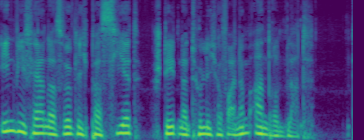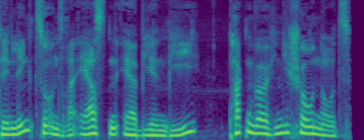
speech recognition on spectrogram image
Inwiefern das wirklich passiert, steht natürlich auf einem anderen Blatt. Den Link zu unserer ersten Airbnb packen wir euch in die Show Notes.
